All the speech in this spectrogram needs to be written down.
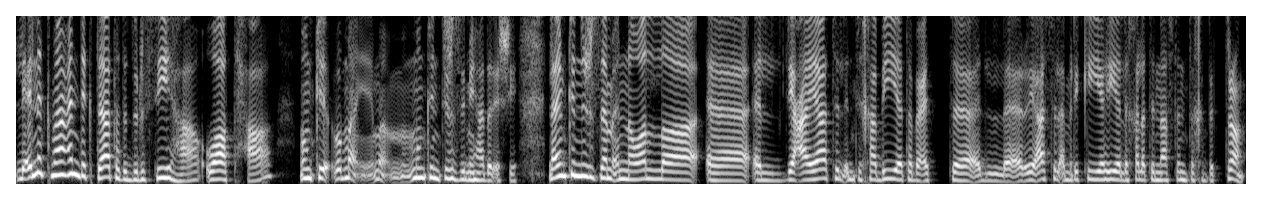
لأنك ما عندك data تدرسيها واضحة ممكن ممكن تجزمي هذا الشيء لا يمكن نجزم إنه والله الدعايات الانتخابية تبعت الرئاسة الأمريكية هي اللي خلت الناس تنتخب ترامب.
